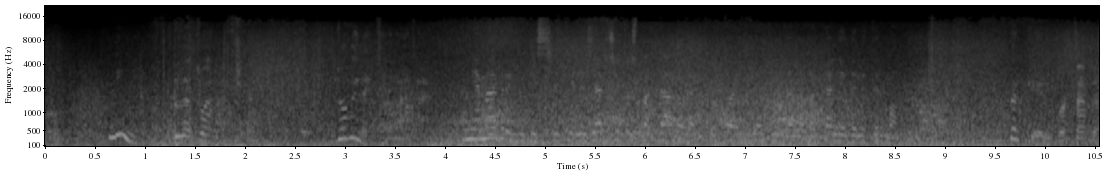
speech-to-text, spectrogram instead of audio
po'. Dimmi. La tua lancia, dove l'hai trovata? Mia madre mi disse che l'esercito spartano la riportò indietro dalla battaglia delle Termopili. Perché riportarla?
